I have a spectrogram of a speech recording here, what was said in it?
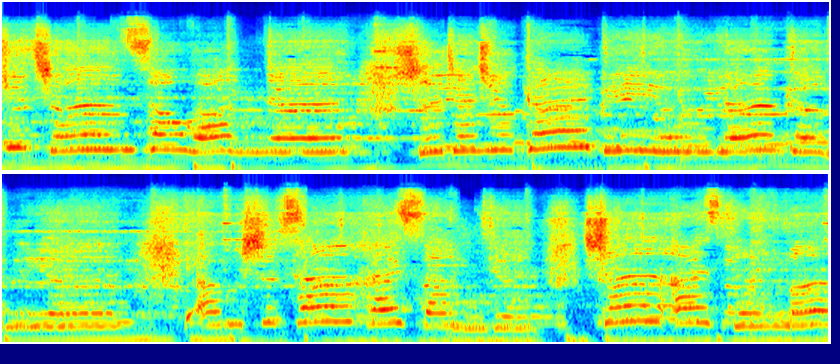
句珍藏万年，时间就该比永远更远。要不是沧海桑田，真爱怎么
